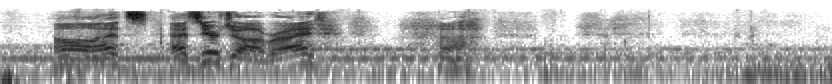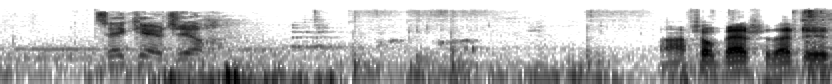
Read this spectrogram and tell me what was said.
oh, that's that's your job, right? Take care, Jill. I feel bad for that dude.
